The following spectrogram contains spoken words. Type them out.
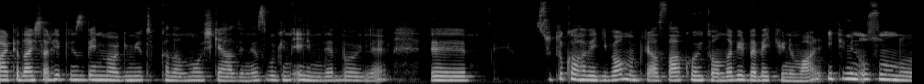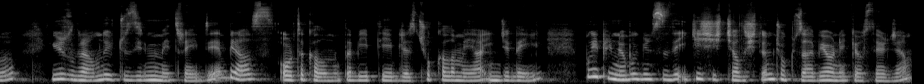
arkadaşlar, hepiniz benim örgüm YouTube kanalıma hoş geldiniz. Bugün elimde böyle e, sütlü kahve gibi ama biraz daha koyu tonda bir bebek yünü var. İpimin uzunluğu 100 gramda 320 metreydi. Biraz orta kalınlıkta bir ip diyebiliriz. Çok kalın veya ince değil. Bu ipimle bugün size iki şiş çalıştığım çok güzel bir örnek göstereceğim.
